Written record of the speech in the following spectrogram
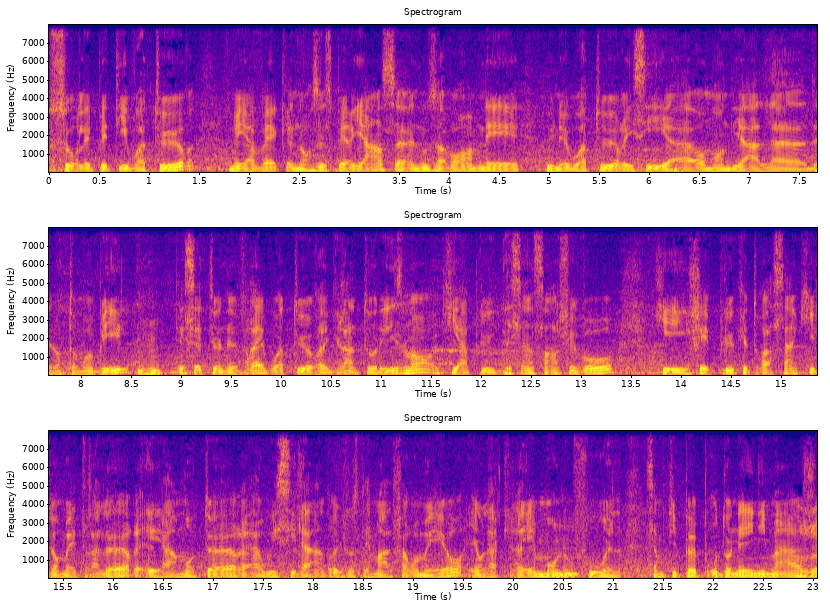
sur les petites voitures, mais avec nos expériences, nous avons amené une voiture ici au Mondial euh, de l'automobile, mhm. que c'est une vraie voiture Grand Tourisme qui a plus de 500 chevaux, qui fait plus que 300 km à l'heure et a un moteur à 8 cylindres, justement Alfa Romeo, et on l'a créé monofuel. C'est un petit peu pour donner une image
